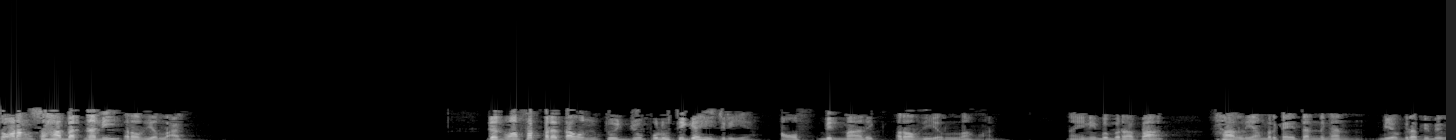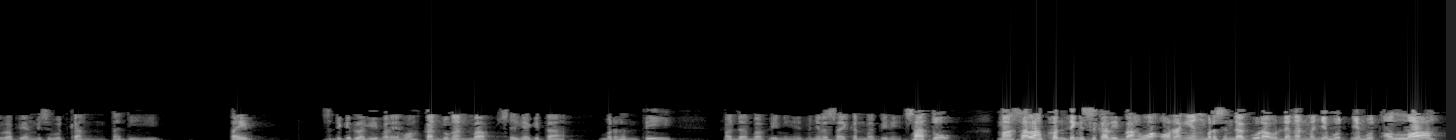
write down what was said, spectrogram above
seorang sahabat Nabi radhiyallahu anhu dan wafat pada tahun 73 Hijriah. Auf bin Malik radhiyallahu anhu. Nah, ini beberapa hal yang berkaitan dengan biografi-biografi yang disebutkan tadi. Taib. Sedikit lagi para ikhwah kandungan bab sehingga kita berhenti pada bab ini menyelesaikan bab ini. Satu, masalah penting sekali bahwa orang yang bersendagurau dengan menyebut-nyebut Allah,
